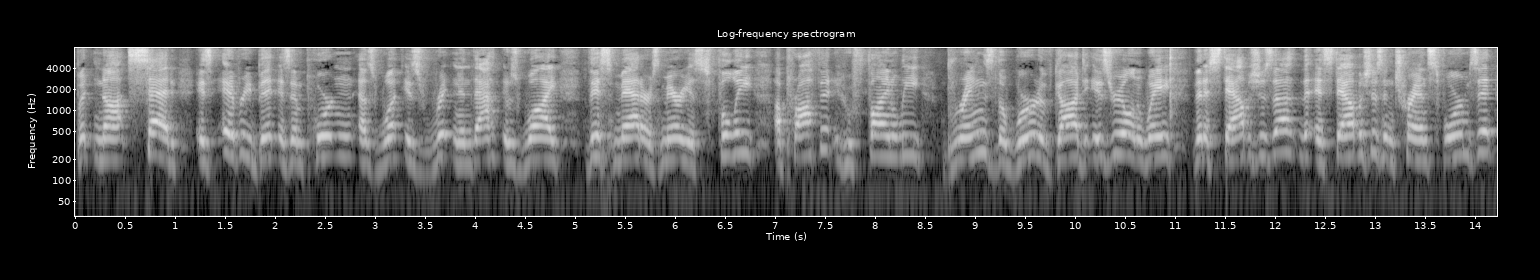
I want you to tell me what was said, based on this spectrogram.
but but not said is every bit as important as what is written. And that is why this matters. Mary is fully a prophet who finally brings the word of God to Israel in a way that establishes us, that establishes and transforms it.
